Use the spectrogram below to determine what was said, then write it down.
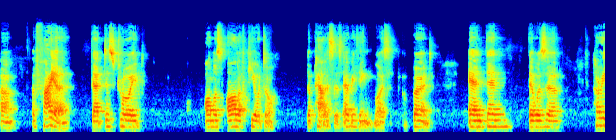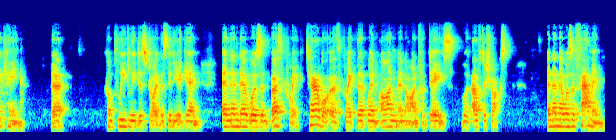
Um, a fire that destroyed almost all of Kyoto. The palaces, everything was burned. And then there was a hurricane that completely destroyed the city again. And then there was an earthquake, terrible earthquake that went on and on for days with aftershocks. And then there was a famine.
